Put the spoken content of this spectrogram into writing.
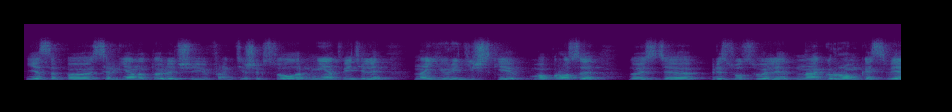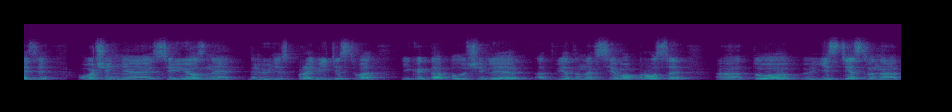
если бы Сергей Анатольевич и Франтишек Солар не ответили на юридические вопросы, то есть присутствовали на громкой связи очень э, серьезные люди с правительства, и когда получили ответы на все вопросы, э, то, естественно,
